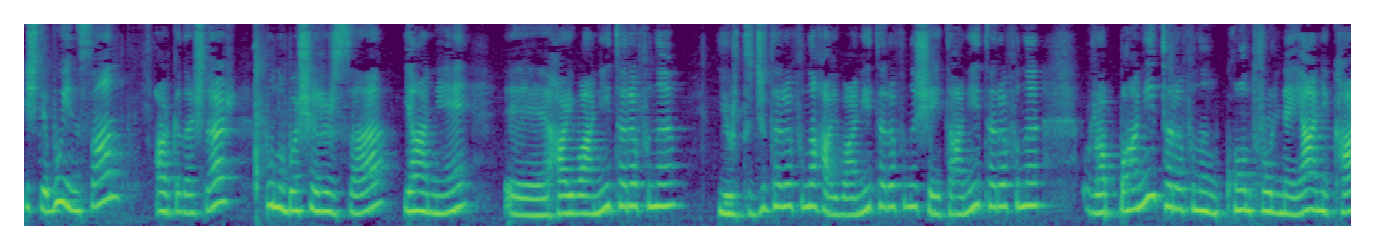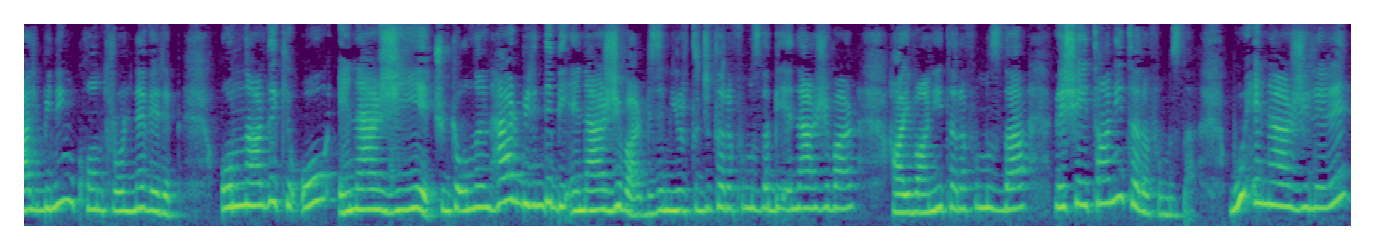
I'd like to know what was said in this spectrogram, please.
İşte bu insan arkadaşlar bunu başarırsa yani e, hayvani tarafını yırtıcı tarafını, hayvani tarafını, şeytani tarafını, Rabbani tarafının kontrolüne yani kalbinin kontrolüne verip onlardaki o enerjiyi çünkü onların her birinde bir enerji var. Bizim yırtıcı tarafımızda bir enerji var, hayvani tarafımızda ve şeytani tarafımızda. Bu enerjileri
